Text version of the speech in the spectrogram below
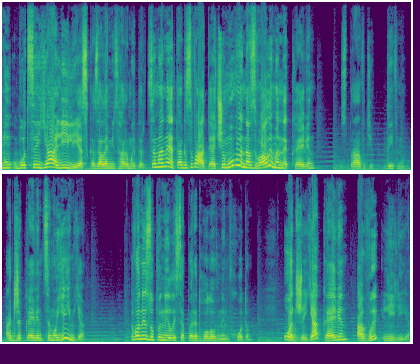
Ну, бо це я, Лілія, сказала міс Гармидер. Це мене так звати. А чому ви назвали мене Кевін? Справді, дивно, адже Кевін це моє ім'я. Вони зупинилися перед головним входом. Отже, я Кевін, а ви Лілія,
